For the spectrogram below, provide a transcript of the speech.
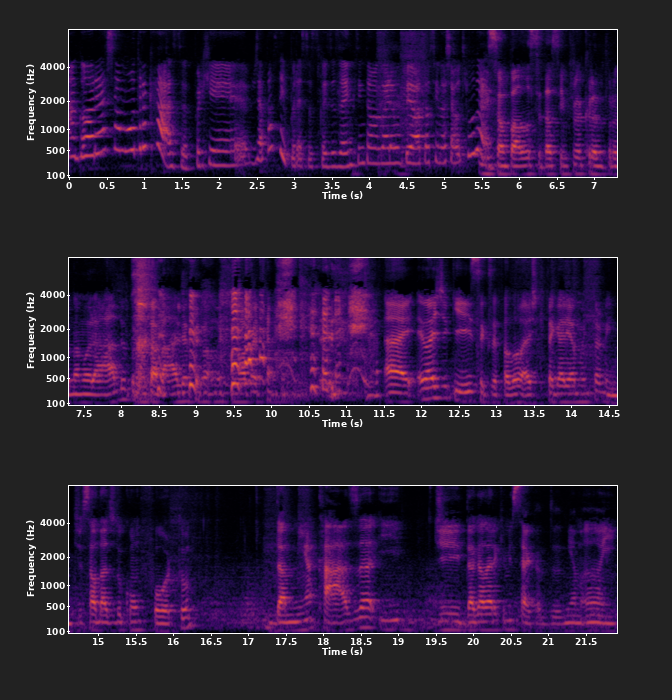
Agora é achar uma outra casa, porque já passei por essas coisas antes, então agora o BO tá sendo achar outro lugar. Em São Paulo você tá sempre procurando por um namorado, por um trabalho, por um, por um apartamento. Ai, eu acho que isso que você falou, acho que pegaria muito pra mim, de saudades do conforto, da minha casa e de, da galera que me cerca, da minha mãe,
